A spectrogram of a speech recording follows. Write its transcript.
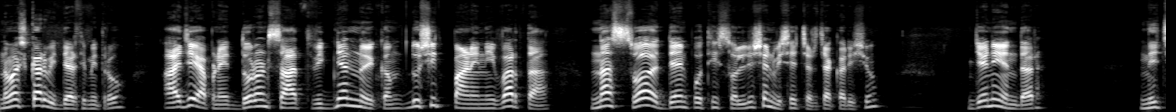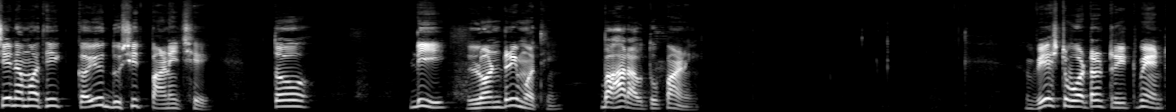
નમસ્કાર વિદ્યાર્થી મિત્રો. આજે આપણે ધોરણ સાત વિજ્ઞાનનો એકમ દૂષિત પાણીની વાર્તાના સ્વ અધ્યયન પોથી સોલ્યુશન વિશે ચર્ચા કરીશું. જેની અંદર નીચેનામાંથી કયું દૂષિત પાણી છે? તો ડી, લોન્ડ્રીમાંથી બહાર આવતું પાણી. વેસ્ટ વોટર ટ્રીટમેન્ટ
